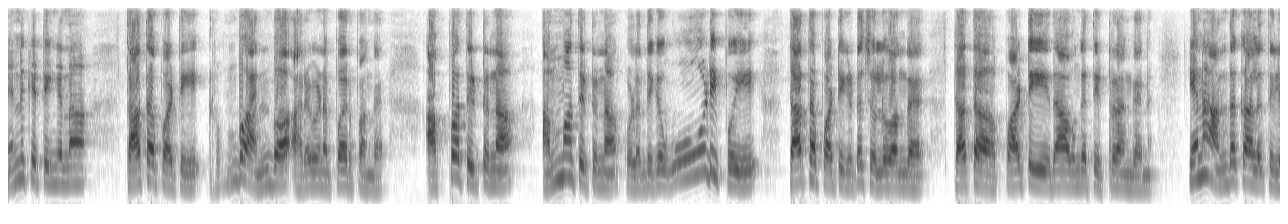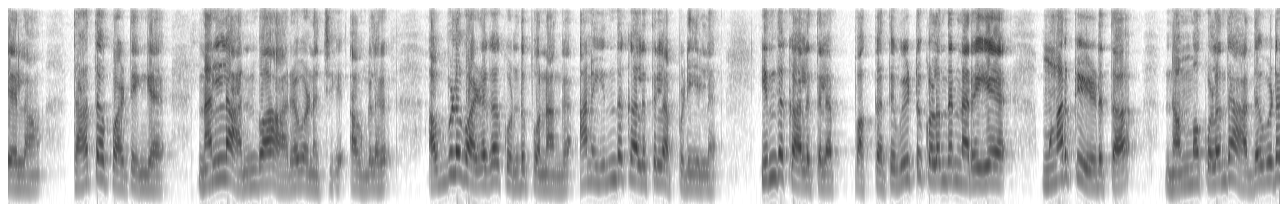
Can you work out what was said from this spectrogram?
ஏன்னு கேட்டிங்கன்னா தாத்தா பாட்டி ரொம்ப அன்பாக அரவணைப்பாக இருப்பாங்க. அப்பா திட்டுனா அம்மா திட்டுனா குழந்தைங்க ஓடி போய் தாத்தா பாட்டி கிட்ட சொல்லுவாங்க தாத்தா பாட்டி இதான் அவங்க திட்டுறாங்கன்னு. ஏன்னா அந்த காலத்துல எல்லாம் தாத்தா பாட்டிங்க நல்ல அன்பாக அரவணைச்சி அவங்கள அவ்வளவு அழகாக கொண்டு போனாங்க. ஆனால் இந்த காலத்தில் அப்படி இல்லை. இந்த காலத்தில் பக்கத்து வீட்டு குழந்தை நிறைய மார்க் எடுத்தா நம்ம குழந்தை அதை விட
